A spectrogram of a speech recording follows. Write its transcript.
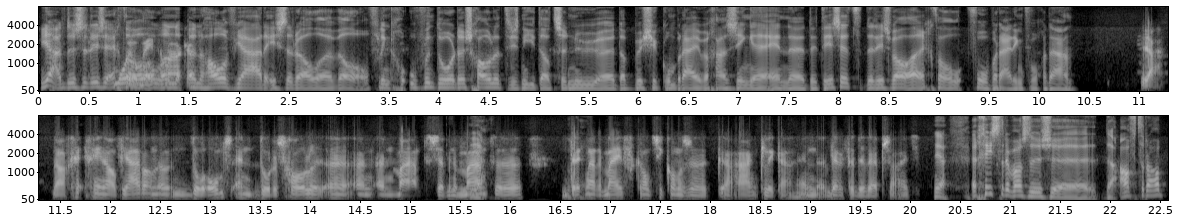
Ja, dus er is echt al, al een, een, half jaar is er al uh, wel flink geoefend door de scholen. Het is niet dat ze nu uh, dat busje komt rijden, we gaan zingen en uh, dit is het. Er is wel echt al voorbereiding voor gedaan. Ja, nou ge geen half jaar dan door ons en door de scholen een, een, maand. Ze hebben een maand, ja. Direct na de meivakantie konden ze aanklikken en werkte de website. Ja, gisteren was dus de aftrap.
